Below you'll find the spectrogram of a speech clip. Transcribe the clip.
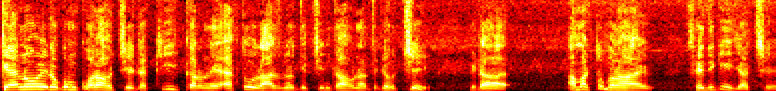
কেন এরকম করা হচ্ছে? এটা কি কারণে? এত রাজনৈতিক চিন্তা ভাবনা থেকে হচ্ছে? এটা আমার তো মনে হয় সেদিকেই যাচ্ছে।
